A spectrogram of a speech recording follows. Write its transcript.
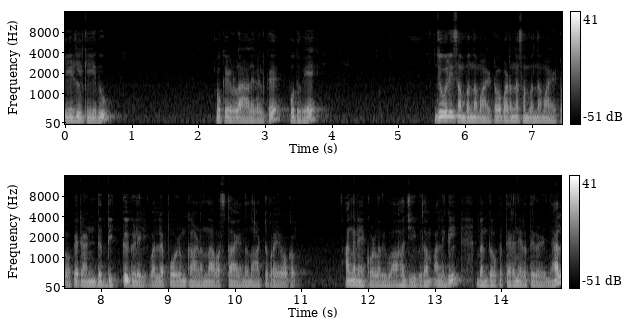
ഏഴിൽ കേതു ഒക്കെയുള്ള ആളുകൾക്ക് പൊതുവേ ജോലി സംബന്ധമായിട്ടോ പഠന സംബന്ധമായിട്ടോ ഒക്കെ രണ്ട് ദിക്കുകളിൽ വല്ലപ്പോഴും കാണുന്ന അവസ്ഥ എന്ന് നാട്ടുപ്രയോഗം. അങ്ങനെയൊക്കെയുള്ള വിവാഹ ജീവിതം അല്ലെങ്കിൽ ബന്ധമൊക്കെ തിരഞ്ഞെടുത്തു കഴിഞ്ഞാൽ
